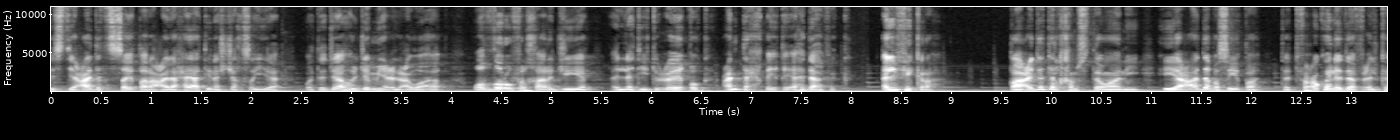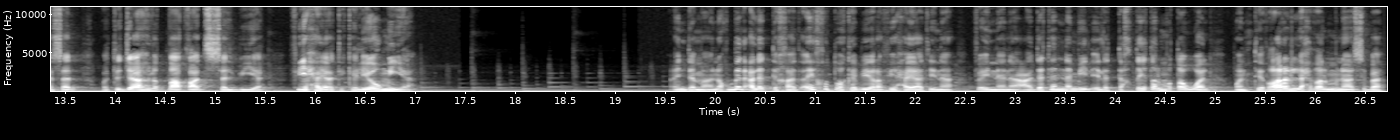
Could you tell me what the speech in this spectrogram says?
لاستعادة السيطرة على حياتنا الشخصية وتجاهل جميع العوائق والظروف الخارجية التي تعيقك عن تحقيق أهدافك. الفكرة قاعدة الخمس ثواني هي عادة بسيطة تدفعك لدفع الكسل وتجاهل الطاقات السلبية في حياتك اليومية. عندما نقبل على اتخاذ أي خطوة كبيرة في حياتنا فإننا عادة نميل إلى التخطيط المطول وانتظار اللحظة المناسبة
